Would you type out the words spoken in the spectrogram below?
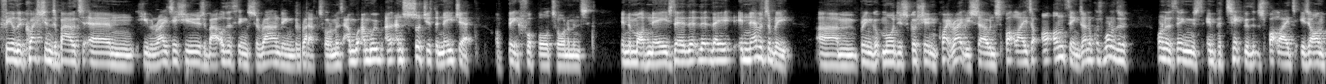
fielded questions about um, human rights issues, about other things surrounding that tournament. And, and, we, and such is the nature of big football tournaments in the modern age. They, they, they inevitably um, bring up more discussion, quite rightly so, and spotlight on, things. And of course, one of the one of the things in particular that the spotlight is on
